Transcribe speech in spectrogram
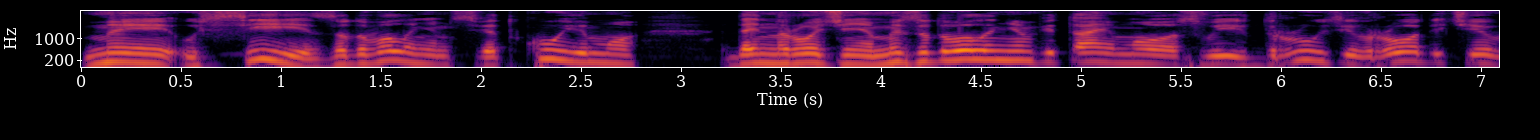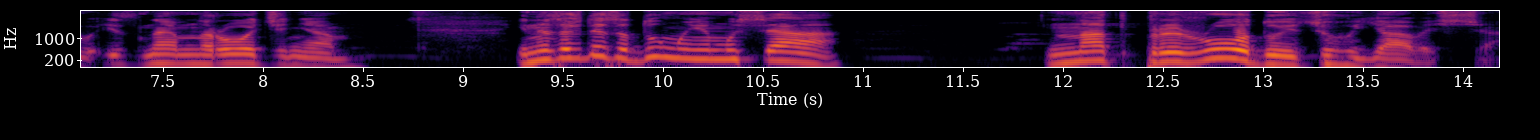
Ми усі з задоволенням святкуємо день народження. Ми з задоволенням вітаємо своїх друзів, родичів із днем народження. І не завжди задумуємося над природою цього явища.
